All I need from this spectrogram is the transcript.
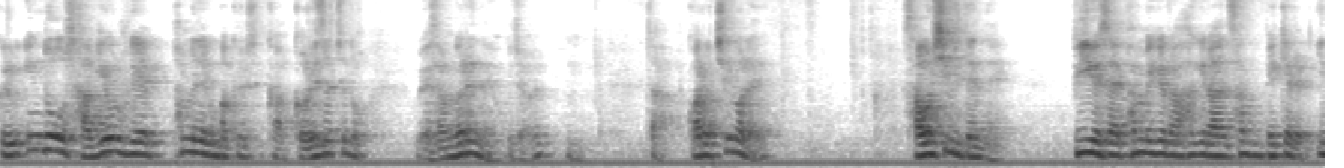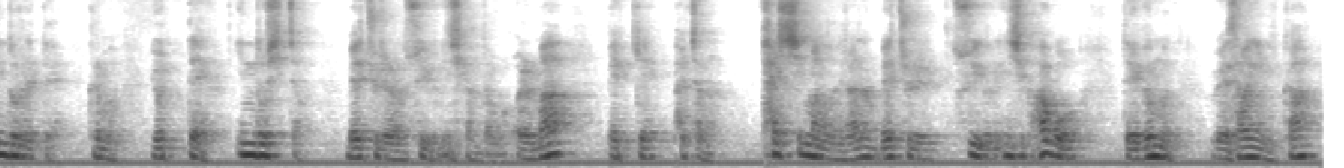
그리고 인도 4개월 후에 판매대금 했으니까 거래 자체도 외상거래네요. 그죠? 음. 자, 괄호 7거래. 4월 10일 됐네. B 회사에 판매 결하기로 한 상품 100개를 인도를 했대. 그러면 요때 인도 시점 매출이라는 수익을 인식한다고. 얼마? 100개 8,000원. 80만 원이라는 매출 수익을 인식하고 대금은 외상이니까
